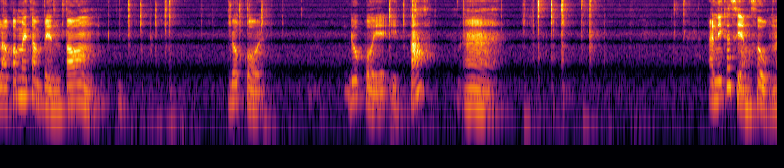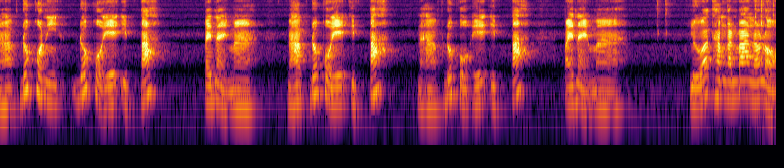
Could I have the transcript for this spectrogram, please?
เราก็ไม่จำเป็นต้องโดโกโดโกเออิตะอ่า อันนี้ก็เสียงสูงนะครับโดโกนิโดโกเออิตะไปไหนมา นะครับโดโกเออิตะนะครับโดโกเออิตะไปไหนมา หรือว่าทำกันบ้านแล้วหรอ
